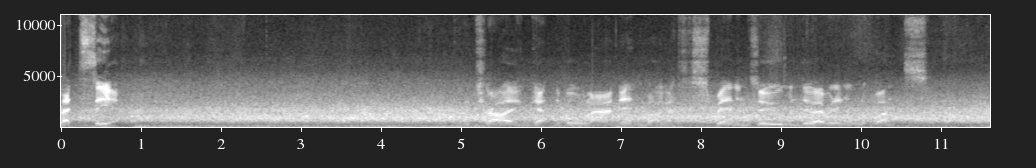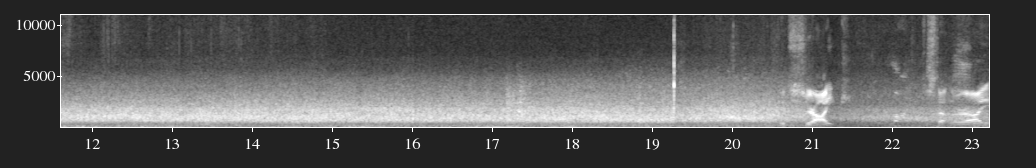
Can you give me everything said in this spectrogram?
Let's see it. Try and get the ball landing, but I'm gonna have to spin and zoom and do everything all at once. Good strike. Just up the right.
